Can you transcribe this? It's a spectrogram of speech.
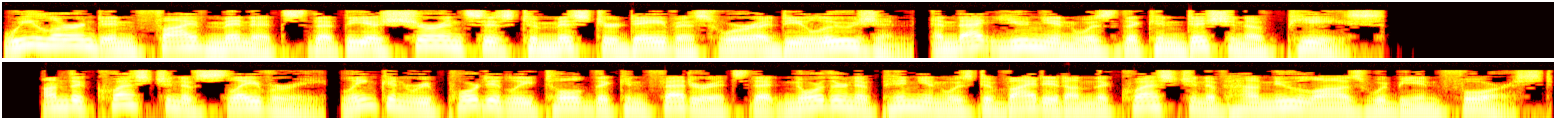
we learned in five minutes that the assurances to Mr. Davis were a delusion, and that union was the condition of peace. On the question of slavery, Lincoln reportedly told the Confederates that Northern opinion was divided on the question of how new laws would be enforced.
